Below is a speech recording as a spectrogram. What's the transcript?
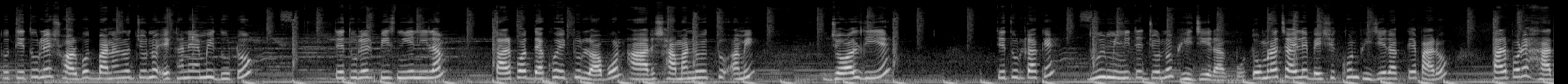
তো, তেঁতুলের শরবত বানানোর জন্য এখানে আমি দুটো তেঁতুলের পিস নিয়ে নিলাম। তারপর দেখো একটু লবণ আর সামান্য একটু আমি জল দিয়ে তেঁতুলটাকে দুই মিনিটের জন্য ভিজিয়ে রাখব। তোমরা চাইলে বেশিক্ষণ ভিজিয়ে রাখতে পারো। তারপরে হাত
